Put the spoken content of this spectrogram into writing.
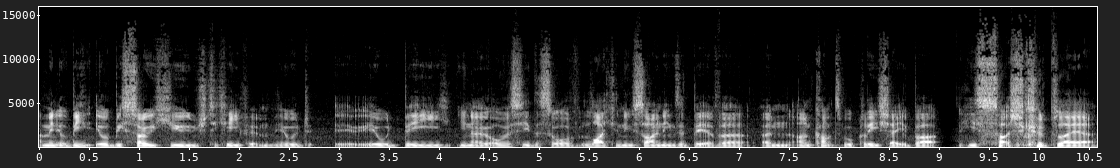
I mean it would be it would be so huge to keep him. It would it would be you know obviously the sort of like a new signing's a bit of a an uncomfortable cliche, but he's such a good player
